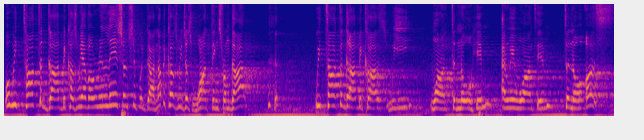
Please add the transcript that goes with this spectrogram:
Well, we talk to God because we have a relationship with God, not because we just want things from God. we talk to God because we want to know Him and we want Him to know us,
